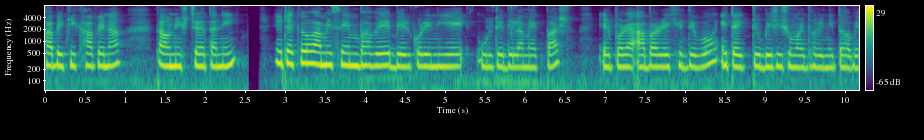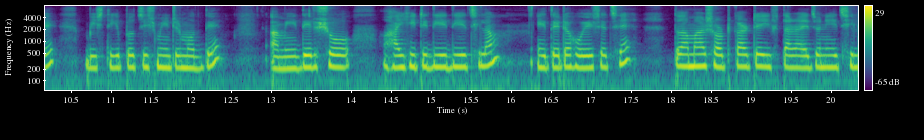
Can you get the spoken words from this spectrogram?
খাবে কি খাবে না, তাও নিশ্চয়তা নেই। এটাকেও আমি সেমভাবে বের করে নিয়ে উল্টে দিলাম এক পাশ। এরপরে আবার রেখে দেব। এটা একটু বেশি সময় ধরে নিতে হবে, বিশ থেকে পঁচিশ মিনিটের মধ্যে। আমি দেড়শো হাই হিটে দিয়ে দিয়েছিলাম। এতে এটা হয়ে এসেছে। তো আমার শর্টকাটে ইফতার আয়োজন ছিল।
